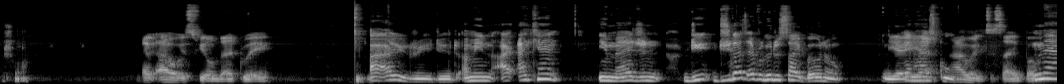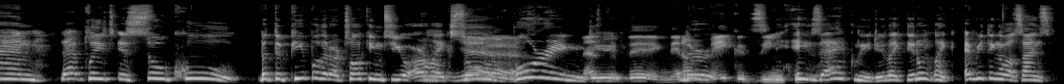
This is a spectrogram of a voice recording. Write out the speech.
for sure. Like, I always feel that way. I, I agree, dude. I mean, I, I can't imagine. Do you, did you guys ever go to Sci-Bono? Yeah, In yeah. high school. I went to Cyber. Man, that place is so cool. But the people that are talking to you are mm, like so Yeah. boring, That's dude. the thing. They don't They're- make it seem cool. Exactly, dude. Like they don't like everything about science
